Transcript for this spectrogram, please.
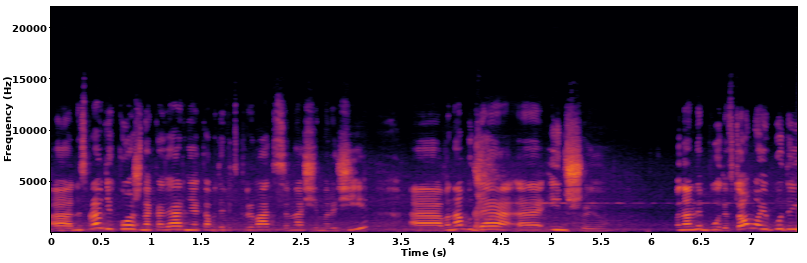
Е, насправді кожна кав'ярня, яка буде відкриватися в нашій мережі, е, вона буде е, іншою. Вона не буде. В тому і буде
